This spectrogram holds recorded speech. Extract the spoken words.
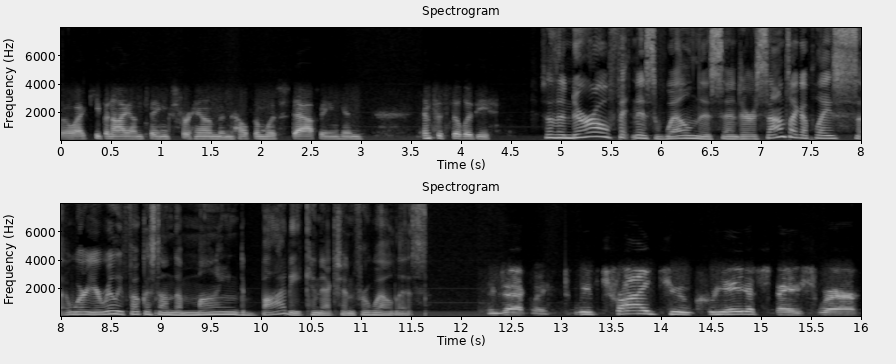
So I keep an eye on things for him and help him with staffing and, and facilities so, the Neuro Fitness Wellness Center sounds like a place where you're really focused on the mind body connection for wellness. Exactly. We've tried to create a space where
